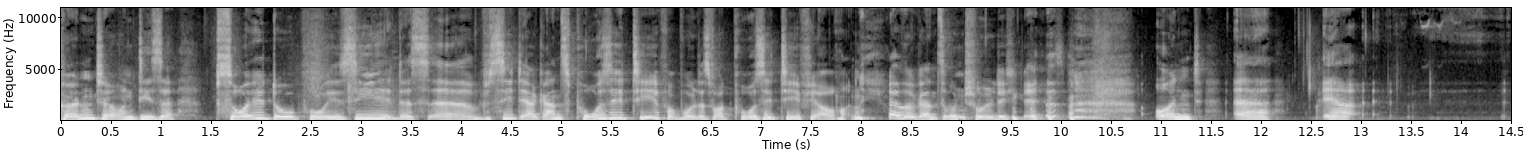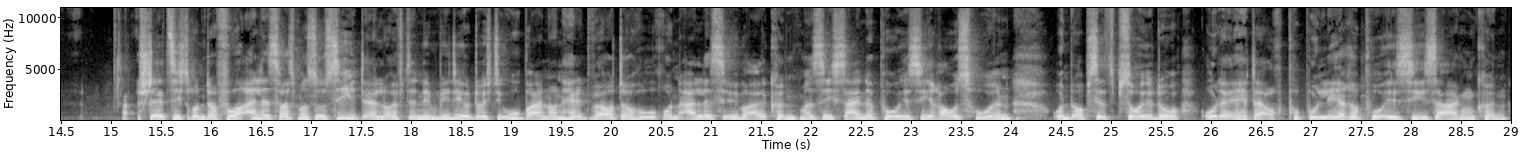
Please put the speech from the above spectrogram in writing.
könnte. Und diese Pseudopoesie, das äh, sieht er ganz positiv, obwohl das Wort positiv ja auch nicht mehr so ganz unschuldig ist. Und äh, er stellt sich darunter vor, alles, was man so sieht. Er läuft in dem mhm. Video durch die U-Bahn und hält Wörter hoch und alles, überall könnte man sich seine Poesie rausholen. Und ob es jetzt Pseudo oder er hätte auch populäre Poesie sagen können.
